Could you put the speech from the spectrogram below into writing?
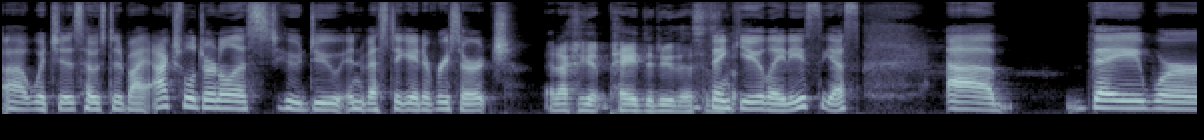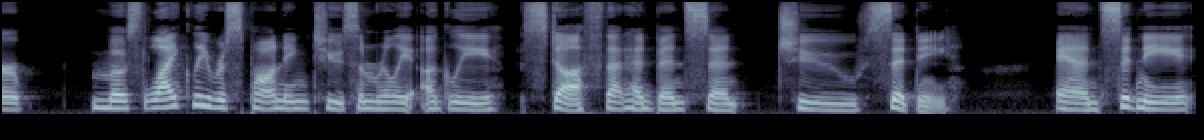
uh, which is hosted by actual journalists who do investigative research. and actually get paid to do this Thank you, ladies. Yes. Uh, they were most likely responding to some really ugly stuff that had been sent to Sydney. And Sydney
